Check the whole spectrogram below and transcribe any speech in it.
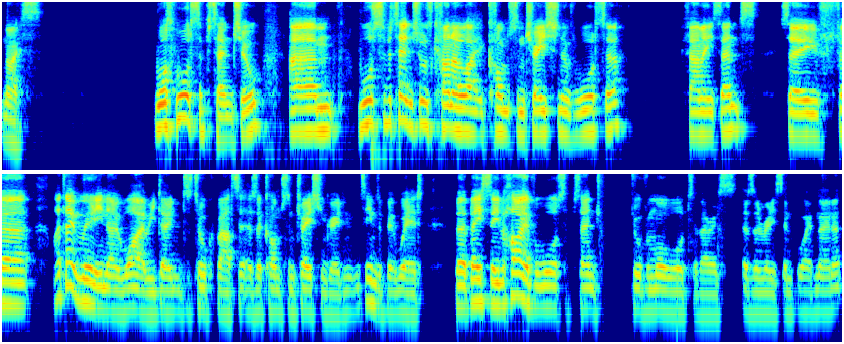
Nice. What's water potential? Um, water potential is kind of like a concentration of water, if that makes sense. So for I don't really know why we don't talk about it as a concentration gradient. It seems a bit weird, but basically the higher the water potential, the more water there is. As a really simple way of knowing it.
